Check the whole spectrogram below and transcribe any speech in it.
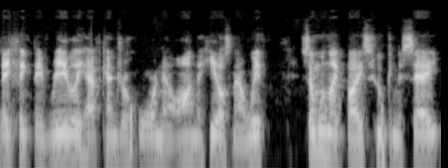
they think they really have Kendra Horn now on the heels now with someone like Bice who can say,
